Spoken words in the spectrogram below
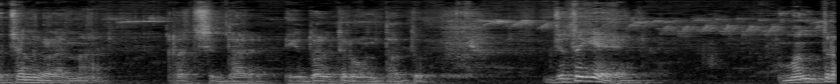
ವಚನಗಳನ್ನು ರಚಿಸಿದ್ದಾರೆ ಈಗ ದೊರೆತಿರುವಂಥದ್ದು. ಜೊತೆಗೆ ಮಂತ್ರ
